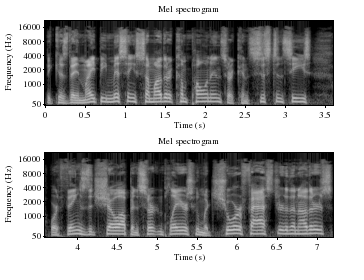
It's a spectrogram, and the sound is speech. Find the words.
because they might be missing some other components or consistencies or things that show up in certain players who mature faster than others.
